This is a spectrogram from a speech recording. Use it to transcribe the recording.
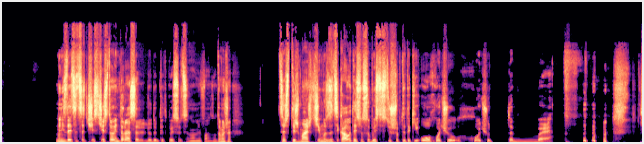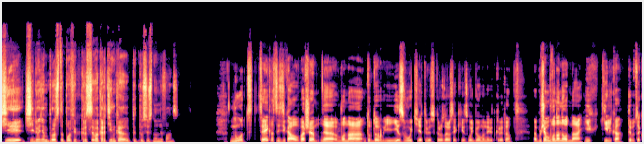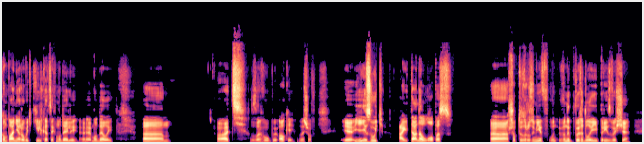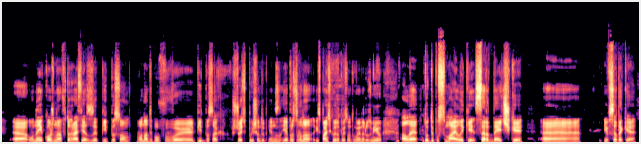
мені здається, це з чистого інтересу люди підписуються на OnlyFans. Ну, тому що це ж ти ж маєш чимось зацікавитись особистістю, щоб ти такий, о, хочу, хочу тебе. Чи, чи людям просто пофіг, красива картинка, підписуюсь на OnlyFans? Ну, це якраз і цікаво. Перше, е, вона, тобто її звуть, я тобі скажу зараз, як її звуть, бо в мене відкрито. Е, Причому вона не одна, їх кілька. Типу, ця компанія робить кілька цих моделей. е, моделей. Ем, Ать, загубив. Окей, знайшов. Її звуть Айтана Лопес. Щоб ти зрозумів, вони вигадали її прізвище. Е, У неї кожна фотографія з підписом. Вона, типу, в підписах щось пише. Типу, я, я просто воно іспанською написано, тому я не розумію. Але тут, типу, смайлики, сердечки е- і все таке.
